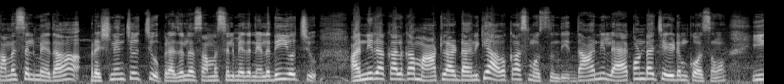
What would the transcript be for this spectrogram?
సమస్యల మీద ప్రశ్నించవచ్చు ప్రజల సమస్యల మీద నిలదీయవచ్చు అన్ని రకాలుగా మాట్లాడడానికి అవకాశం వస్తుంది. దాన్ని లేకుండా చేయడం కోసం ఈ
